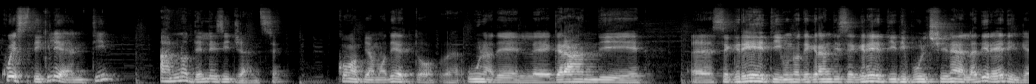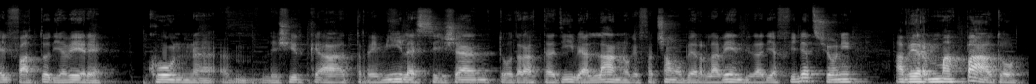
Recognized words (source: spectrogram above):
Questi clienti hanno delle esigenze. Come abbiamo detto, eh, una delle grandi eh, segreti, uno dei grandi segreti di Pulcinella di Reding è il fatto di avere con ehm, le circa 3600 trattative all'anno che facciamo per la vendita di affiliazioni, aver mappato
